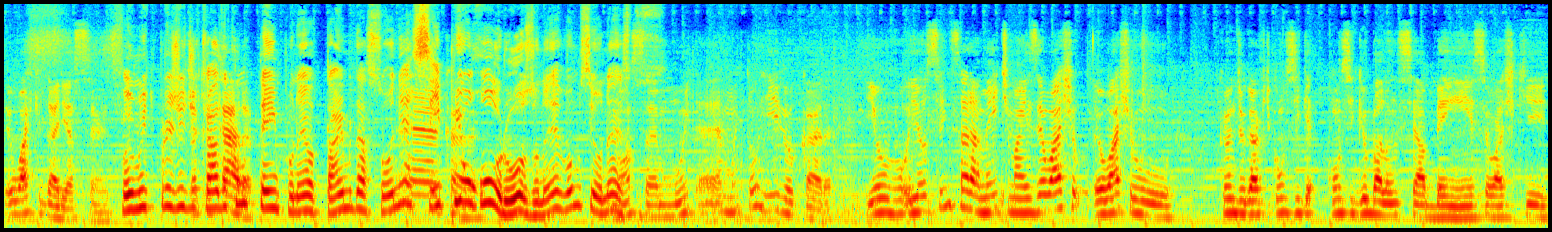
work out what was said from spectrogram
Eu acho que daria certo. Foi muito prejudicado que, cara, com o tempo, né? O time da Sony é, é sempre cara, horroroso, né? Vamos ser honestos. Nossa, é muito, é muito horrível, cara. E eu, eu sinceramente, mas eu acho, eu acho que o Andrew Garfield consegui, conseguiu balancear bem isso. Eu acho que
